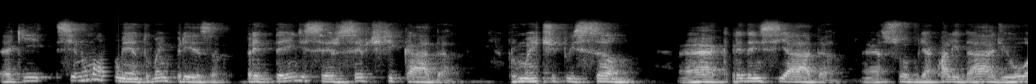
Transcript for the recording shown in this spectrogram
é que, se no momento uma empresa pretende ser certificada por uma instituição é, credenciada né, sobre a qualidade ou,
